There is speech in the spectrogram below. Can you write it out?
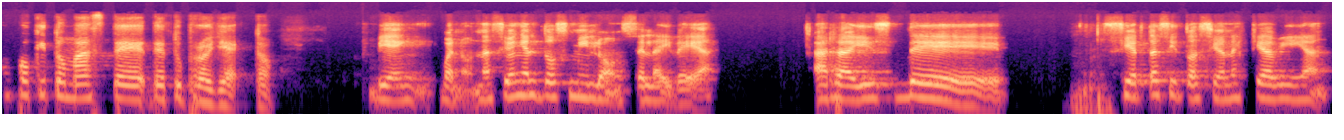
un poquito más de, de tu proyecto. Bien, bueno, nació en el 2011 la idea, a raíz de ciertas situaciones que habían.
